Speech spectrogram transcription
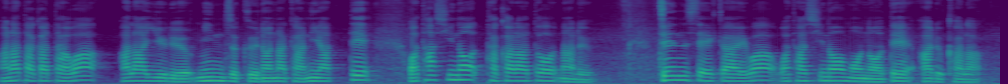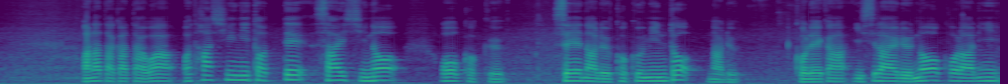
あなた方はあらゆる民族の中にあって私の宝となる。全世界は私のものであるから。あなた方は私にとって祭司の王国聖なる国民となる。これがイスラエルの子らに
